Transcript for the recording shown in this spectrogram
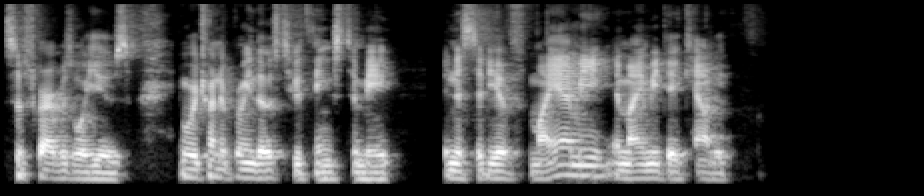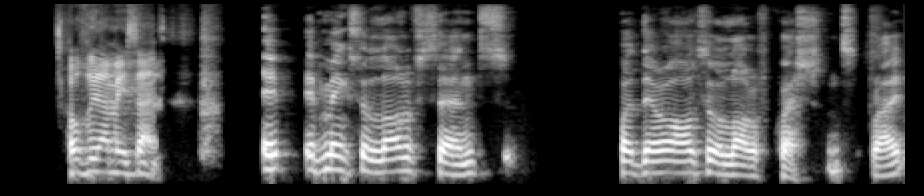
subscribers will use. And we're trying to bring those two things to meet in the city of Miami and Miami Dade County. Hopefully that makes sense. It, it makes a lot of sense, but there are also a lot of questions, right?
